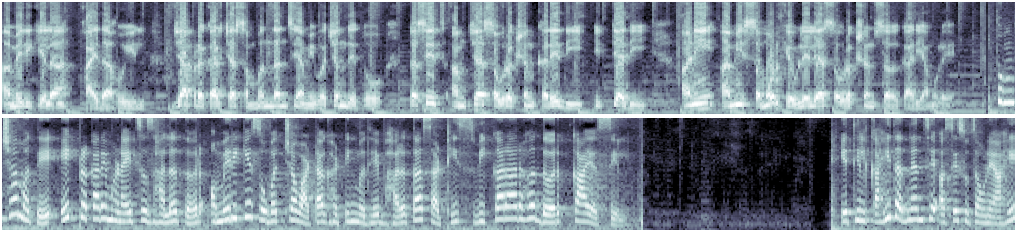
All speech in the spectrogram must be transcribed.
अमेरिकेला फायदा होईल. ज्या प्रकारच्या संबंधांचे आम्ही वचन देतो तसेच आमच्या संरक्षण खरेदी इत्यादी आणि आम्ही समोर ठेवलेल्या संरक्षण सहकार्यामुळे. तुमच्या मते एक प्रकारे म्हणायचं झालं तर अमेरिकेसोबतच्या वाटाघाटींमध्ये भारतासाठी स्वीकारार्ह दर काय असेल? येथील काही तज्ज्ञांचे असे सुचवणे आहे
